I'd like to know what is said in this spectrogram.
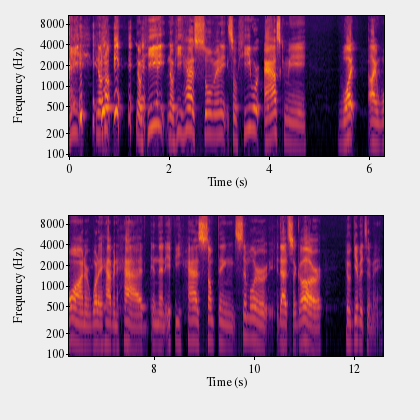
he no no no he no he has so many. So he will ask me what I want or what I haven't had, and then if he has something similar that cigar, he'll give it to me.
